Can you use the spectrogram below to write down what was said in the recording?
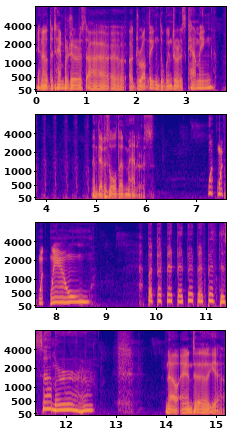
You know, the temperatures are uh, are dropping. The winter is coming, and that is all that matters. Wow. But but but but but but but the summer. No, and uh, yeah,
